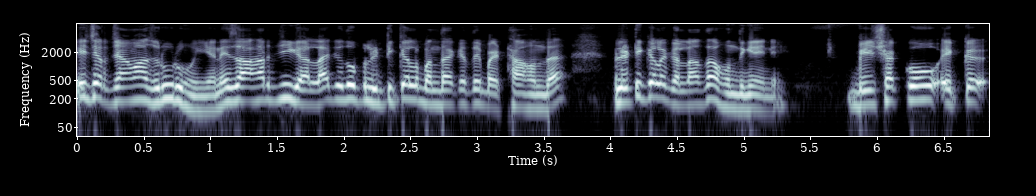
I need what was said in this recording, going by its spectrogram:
ਇਹ ਚਰਚਾਵਾਂ ਜ਼ਰੂਰ ਹੋਈਆਂ ਨੇ। ਜ਼ਾਹਰ ਜੀ ਗੱਲ ਹੈ, ਜਦੋਂ ਪੋਲੀਟੀਕਲ ਬੰਦਾ ਕਿਤੇ ਬੈਠਾ ਹੁੰਦਾ ਪੋਲੀਟੀਕਲ ਗੱਲਾਂ ਤਾਂ ਹੁੰਦੀਆਂ ਹੀ ਨੇ। ਬੇਸ਼ੱਕ ਉਹ ਇੱਕ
